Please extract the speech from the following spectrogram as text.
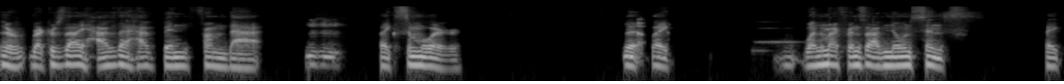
the records that I have that have been from that hmm like similar Yeah. like one of my friends that I've known since like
